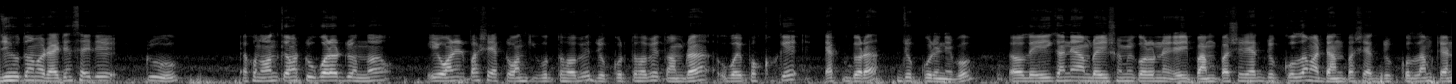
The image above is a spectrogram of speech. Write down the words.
যেহেতু আমার রাইট হ্যান্ড সাইডে টু এখন ওয়ানকে আমার টু করার জন্য এই ওয়ানের পাশে একটা ওয়ান কী করতে হবে? যোগ করতে হবে। তো আমরা উভয় পক্ষকে এক দ্বারা যোগ করে নেব। তাহলে এইখানে আমরা এই সমীকরণে এই বাম পাশে এক যোগ করলাম আর ডান পাশে এক যোগ করলাম। কেন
